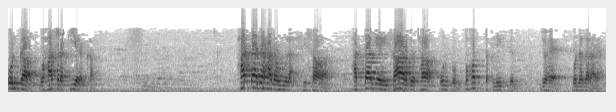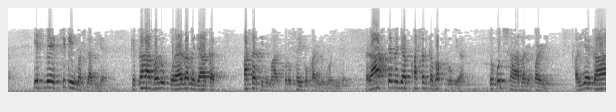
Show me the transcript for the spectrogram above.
ان کا محاصرہ کیے رکھا۔ حتیٰ جہاں حسار حتیٰ کے حصار جو تھا، ان کو بہت تکلیف جو ہے، وہ نظر آیا۔ اس میں ایک فکری مسئلہ بھی ہے کہ کہا بنو قرضہ میں جا کر اثر کی نماز پڑھو، صحیح بخاری میں موجود ہے۔ راستے میں جب اثر کا وقت ہو گیا تو کچھ صحابہ نے پڑھ لی اور یہ کہا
